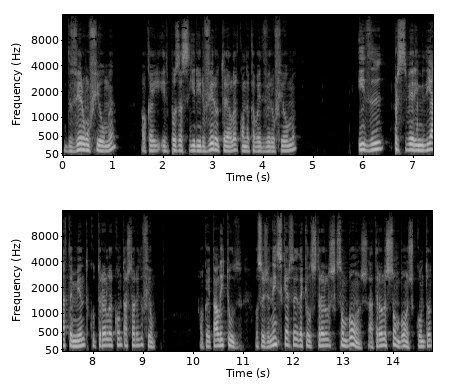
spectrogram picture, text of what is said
de ver um filme, ok? E depois a seguir ir ver o trailer, quando acabei de ver o filme, e de perceber imediatamente que o trailer conta a história do filme. Ok? Está ali tudo. Ou seja, nem sequer sei daqueles trailers que são bons. Há trailers que são bons, contam.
